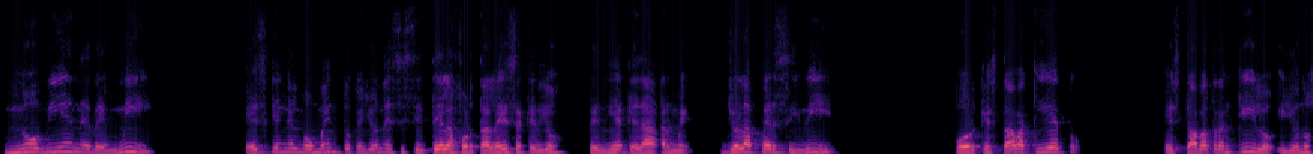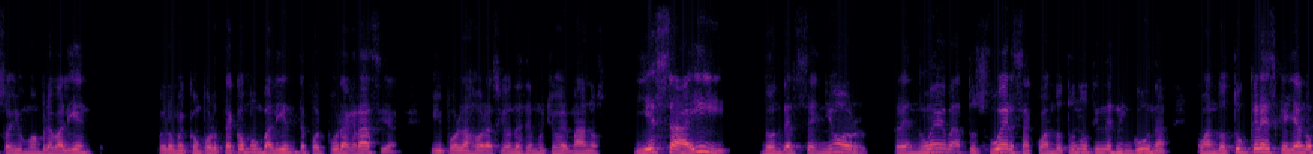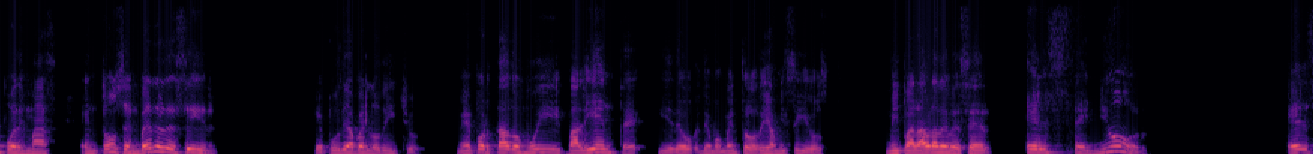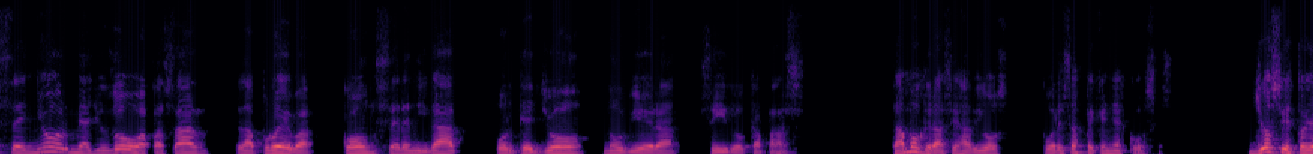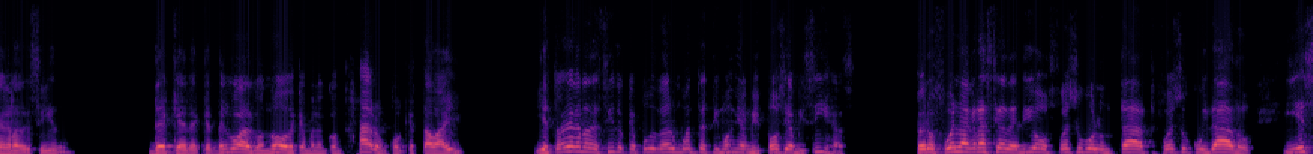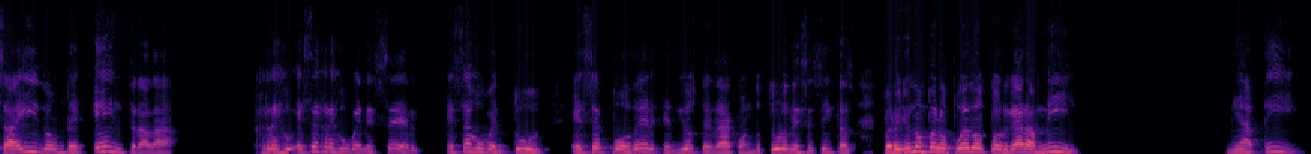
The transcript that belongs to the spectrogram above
no viene de mí. Es que en el momento que yo necesité la fortaleza que Dios tenía que darme, yo la percibí porque estaba quieto, estaba tranquilo y yo no soy un hombre valiente, pero me comporté como un valiente por pura gracia y por las oraciones de muchos hermanos. Y es ahí donde el Señor renueva tus fuerzas cuando tú no tienes ninguna, cuando tú crees que ya no puedes más. Entonces, en vez de decir que pude haberlo dicho, me he portado muy valiente y de, de momento lo dije a mis hijos, mi palabra debe ser, el Señor el Señor me ayudó a pasar la prueba con serenidad porque yo no hubiera sido capaz. Damos gracias a Dios por esas pequeñas cosas. Yo sí estoy agradecido de que, de que tengo algo, no, de que me lo encontraron porque estaba ahí. Y estoy agradecido que pude dar un buen testimonio a mi esposa y a mis hijas. Pero fue la gracia de Dios, fue su voluntad, fue su cuidado. Y es ahí donde entra la, ese rejuvenecer, esa juventud, ese poder que Dios te da cuando tú lo necesitas. Pero yo no me lo puedo otorgar a mí, ni a ti,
